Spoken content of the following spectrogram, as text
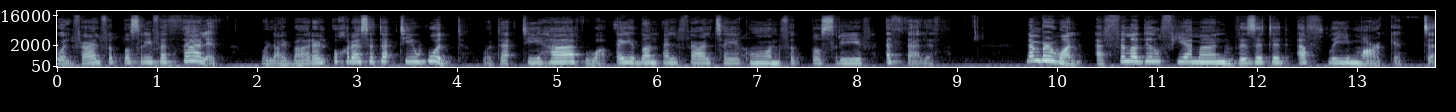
والفعل في التصريف الثالث والعبارة الأخرى ستأتي would وتأتي have وأيضا الفعل سيكون في التصريف الثالث. Number one, a Philadelphia man visited a flea market.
